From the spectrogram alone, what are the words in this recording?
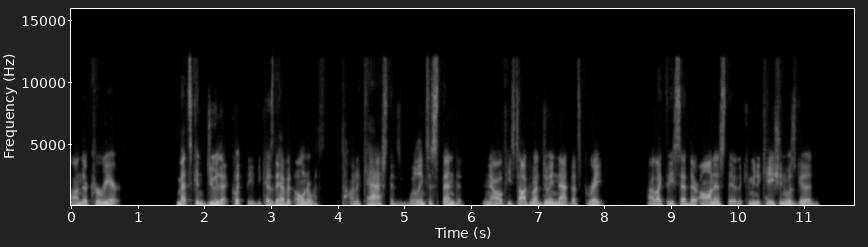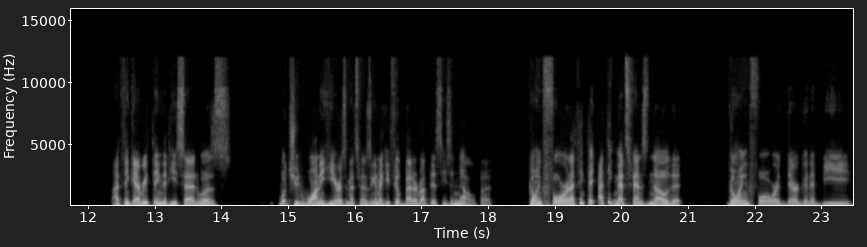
on their career. Mets can do that quickly because they have an owner with a ton of cash that's willing to spend it. Now, if he's talking about doing that, that's great. I like that he said they're honest. There, the communication was good. I think everything that he said was what you'd want to hear as a Mets fan. Is it going to make you feel better about this season? No, but going forward, I think they, I think Mets fans know that going forward, they're going to be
